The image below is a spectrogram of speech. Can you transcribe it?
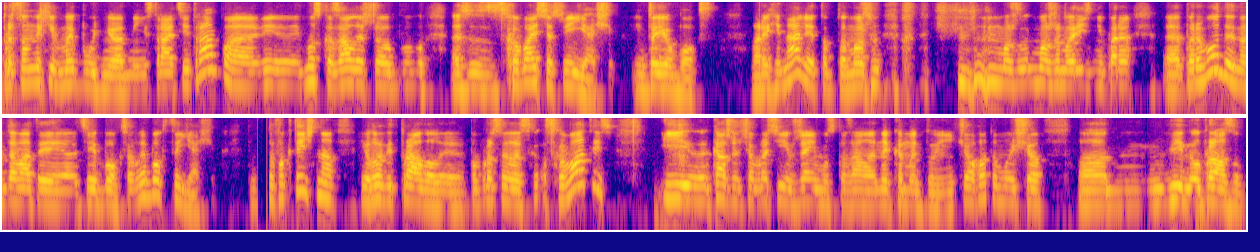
представників майбутньої адміністрації Трампа. Ві- Йому сказали, що сховайся в свій ящик into your box. В оригіналі, тобто мож, мож, можемо різні пере, е, переводи надавати цей бокс, але бокс це ящик. Тобто, фактично його відправили, попросили сховатись, і е, кажуть, що в Росії вже йому сказали не коментуй нічого, тому що е, він образив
